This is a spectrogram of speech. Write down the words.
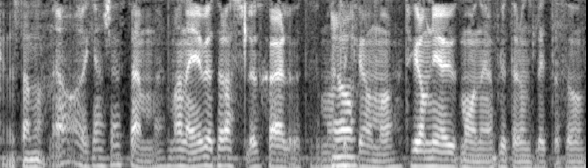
Kan det stämma? Ja, det kanske stämmer. Man är ju vet, rastlös själv. Vet, så man ja. tycker, om, tycker om nya utmaningar och flytta runt lite. Så,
